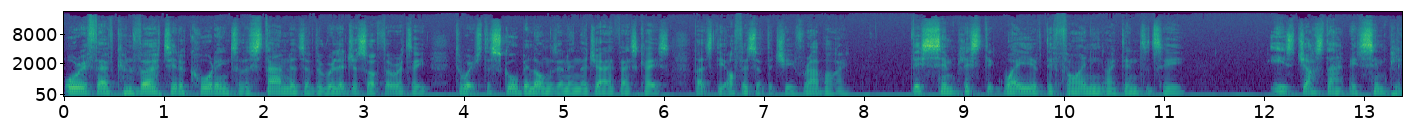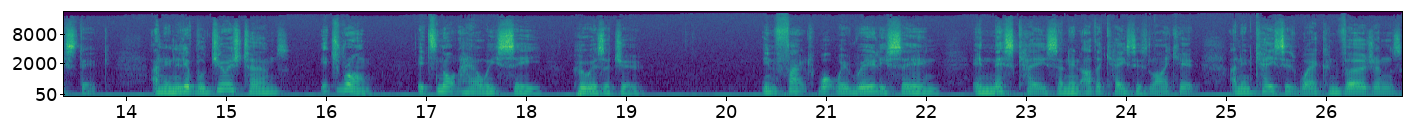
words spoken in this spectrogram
or if they've converted according to the standards of the religious authority to which the school belongs, and in the JFS case, that's the office of the chief rabbi. This simplistic way of defining identity is just that it's simplistic. And in liberal Jewish terms, it's wrong. It's not how we see who is a Jew. In fact, what we're really seeing in this case and in other cases like it, and in cases where conversions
